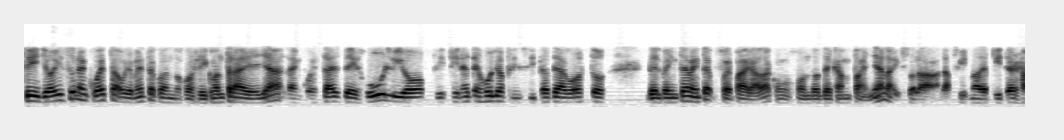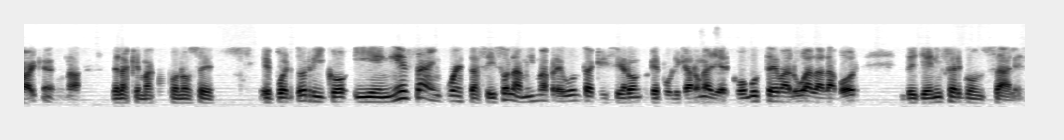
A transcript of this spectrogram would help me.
Sí, yo hice una encuesta, obviamente, cuando corrí contra ella. La encuesta es de julio, fines de julio, principios de agosto del 2020. Fue pagada con fondos de campaña. La hizo la, firma de Peter Harker, una de las que más conoce eh, Puerto Rico. Y en esa encuesta se hizo la misma pregunta que hicieron, que publicaron ayer. ¿Cómo usted evalúa la labor de Jennifer González?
